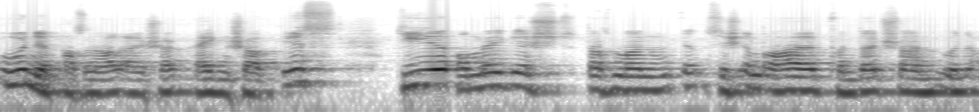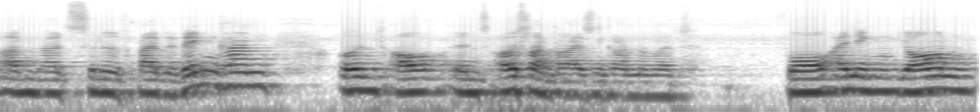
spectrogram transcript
ohne Personaleigenschaft ist, die ermöglicht, dass man sich innerhalb von Deutschland ohne Aufenthaltstitel frei bewegen kann und auch ins Ausland reisen kann damit. Vor einigen Jahren,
